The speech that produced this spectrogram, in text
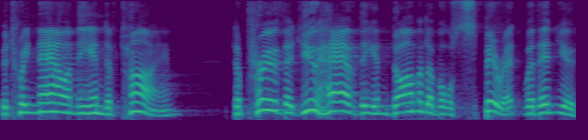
between now and the end of time to prove that you have the indomitable spirit within you.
